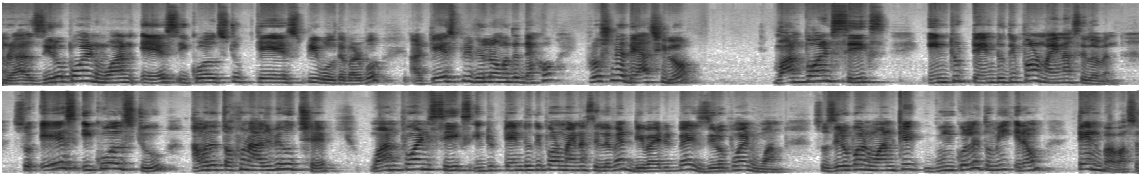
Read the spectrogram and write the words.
আমরা zero point one S equals to K S P বলতে পারব। আর কে এস পির ভ্যালু আমাদের দেখো, প্রশ্নে দেয়া ছিল one point six into ten to the power minus eleven so S equals to আমাদের তখন আসবে হচ্ছে one point six into ten to the power minus eleven divided by zero point one so zero point ওয়ানকে গুণ করলে তুমি এরকম টেন পাবা। সো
